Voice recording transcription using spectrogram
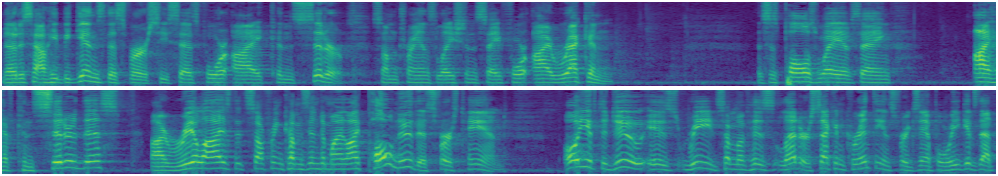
Notice how he begins this verse. He says, For I consider. Some translations say, For I reckon. This is Paul's way of saying, I have considered this. I realize that suffering comes into my life. Paul knew this firsthand. All you have to do is read some of his letters, Second Corinthians, for example, where he gives that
